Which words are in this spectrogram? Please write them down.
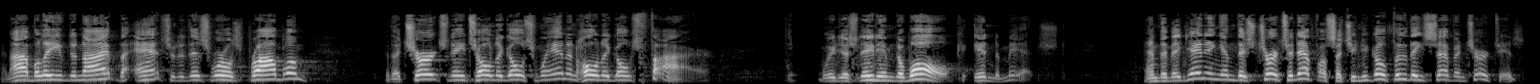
And I believe tonight the answer to this world's problem, the church needs Holy Ghost wind and Holy Ghost fire. We just need him to walk in the midst. And the beginning in this church at Ephesus, and you go through these seven churches,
